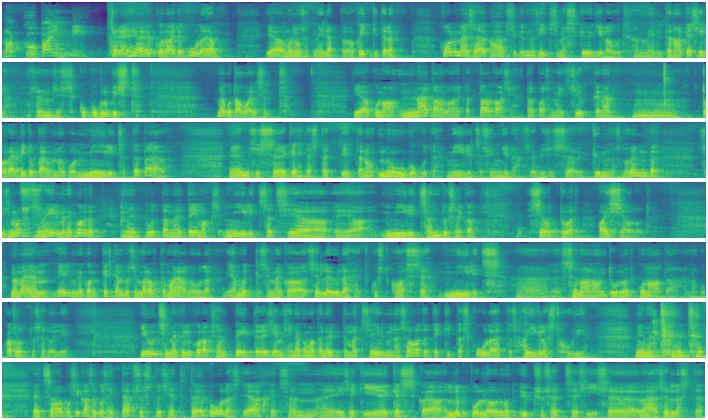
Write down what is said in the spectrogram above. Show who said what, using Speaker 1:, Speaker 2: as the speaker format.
Speaker 1: Laku panni.
Speaker 2: tere, hea Jukuraadio kuulaja ja mõnusat neljapäeva kõikidele. kolmesaja kaheksakümne seitsmes köögilaud on meil täna käsil, see on siis Kuku klubist nagu tavaliselt. ja kuna nädal aega tagasi tabas meid sihukene mm, tore pidupäev nagu on miilitsate päev mis siis kehtestati tänu Nõukogude miilitsa sünnile, see oli siis kümnes november siis me otsustasime eelmine kord, et, et võtame teemaks miilitsad ja, ja miilitsandusega seotuvad asjaolud. no me eelmine kord keskendusime rohkem ajaloole ja mõtlesime ka selle üle, et kustkohast see miilits äh, sõnana on tulnud, kuna ta nagu kasutusel oli jõudsime küll korraks ainult Peeter Esimeseni, aga ma pean ütlema, et see eelmine saade tekitas kuulajates haiglast huvi. nimelt, et, et saabus igasuguseid täpsustusi, et tõepoolest jah, et see on isegi keskaja lõpul olnud üksused, siis äh, vähe sellest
